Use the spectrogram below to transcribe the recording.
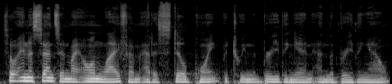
So, in a sense, in my own life, I'm at a still point between the breathing in and the breathing out.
